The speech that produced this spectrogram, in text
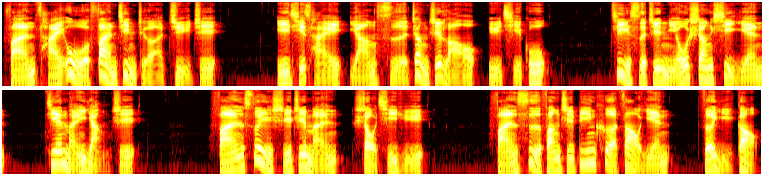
凡财物犯禁者，举之，以其财养死正之老，与其孤。祭祀之牛生细焉，监门养之。凡岁时之门，受其余；凡四方之宾客造焉，则以告。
